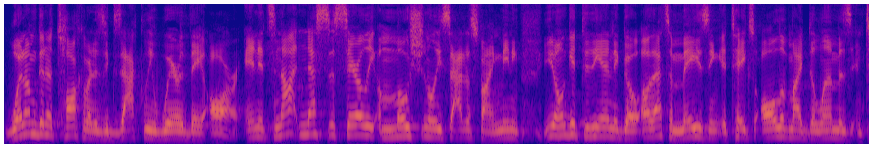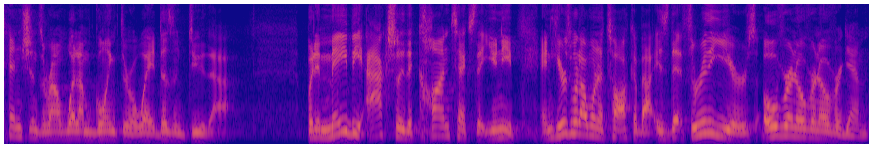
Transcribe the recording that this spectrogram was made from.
what I'm gonna talk about is exactly where they are. And it's not necessarily emotionally satisfying, meaning you don't get to the end and go, oh, that's amazing. It takes all of my dilemmas and tensions around what I'm going through away. It doesn't do that but it may be actually the context that you need. And here's what I want to talk about is that through the years, over and over and over again,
